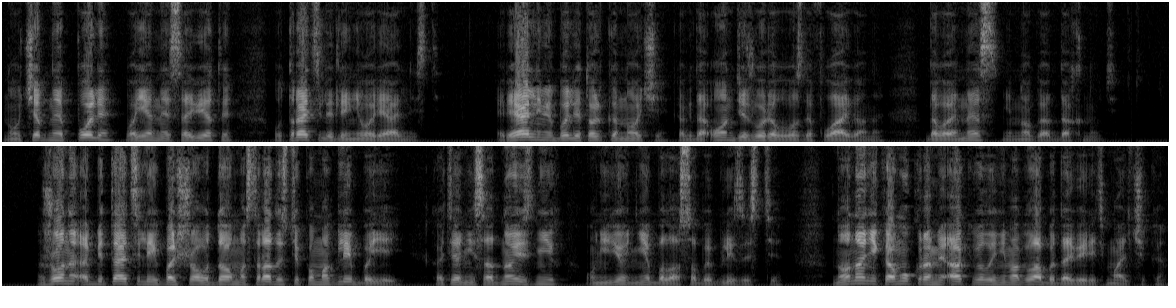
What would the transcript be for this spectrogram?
но учебное поле, военные советы утратили для него реальность. Реальными были только ночи, когда он дежурил возле Флавиана, давая Несс немного отдохнуть. Жены обитателей их большого дома с радостью помогли бы ей, хотя ни с одной из них у нее не было особой близости. Но она никому, кроме Аквилы, не могла бы доверить мальчика.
